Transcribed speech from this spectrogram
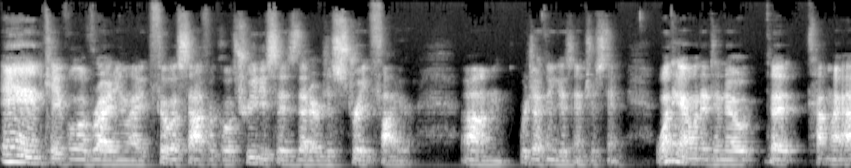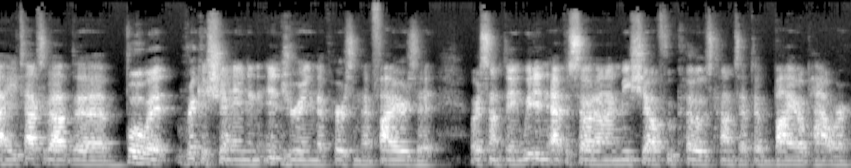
and capable of writing like philosophical treatises that are just straight fire, um, which I think is interesting. One thing I wanted to note that caught my eye, he talks about the bullet ricocheting and injuring the person that fires it or something. We did an episode on Michel Foucault's concept of biopower.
